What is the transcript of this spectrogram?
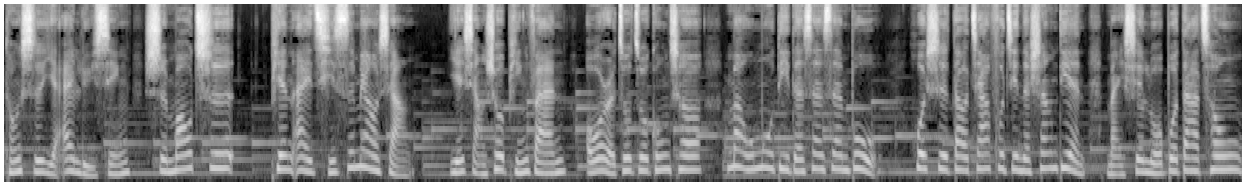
同时也爱旅行，是猫痴，偏爱奇思妙想。也享受平凡，偶尔坐坐公车，漫无目的的散散步，或是到家附近的商店买些萝卜大葱。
